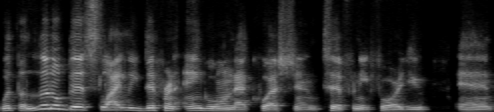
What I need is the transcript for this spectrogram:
with a little bit slightly different angle on that question, Tiffany, for you. And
